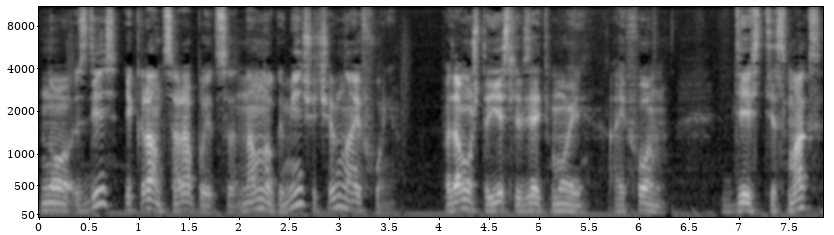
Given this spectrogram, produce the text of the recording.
но здесь экран царапается намного меньше, чем на айфоне. Потому что если взять мой iPhone 10s Max,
